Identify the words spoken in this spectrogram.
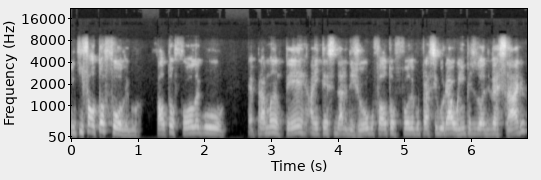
em que faltou fôlego. Faltou fôlego é, para manter a intensidade de jogo, faltou fôlego para segurar o ímpeto do adversário.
